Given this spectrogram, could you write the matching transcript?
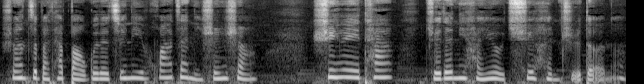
双子把他宝贵的精力花在你身上。是因为他觉得你很有趣，很值得呢。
